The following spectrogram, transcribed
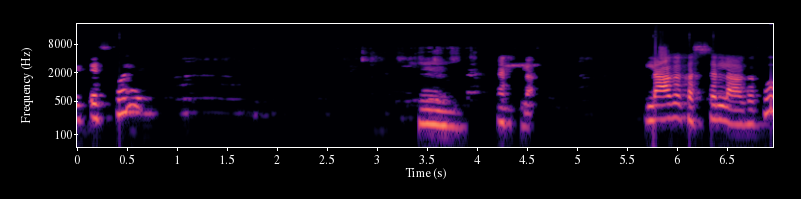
పెట్టేసుకొని. అట్లా. లాగకు అస్సలు లాగకు.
